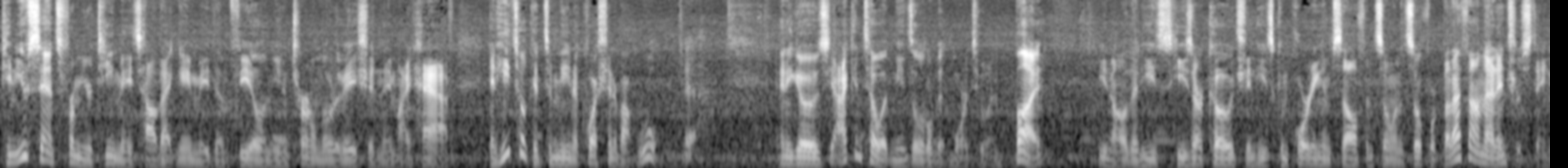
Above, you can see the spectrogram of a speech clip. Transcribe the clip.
Can you sense from your teammates how that game made them feel and the internal motivation they might have? And he took it to mean a question about Rhule. Yeah. And he goes, "Yeah, I can tell it means a little bit more to him, but." You know that he's he's our coach and he's comporting himself and so on and so forth. But I found that interesting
